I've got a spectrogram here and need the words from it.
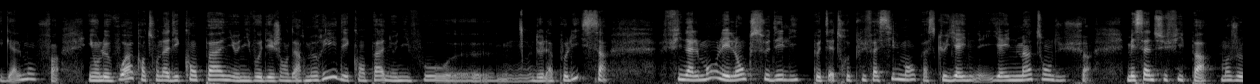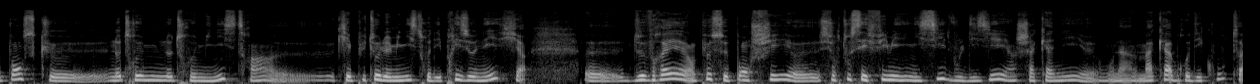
également. Enfin, et on le voit quand on a des campagnes au niveau des gendarmeries, des campagnes au niveau de la police finalement, les langues se délient peut-être plus facilement parce qu'il y, a une main tendue. Mais ça ne suffit pas. Moi, je pense que notre, ministre, hein, euh, qui est plutôt le ministre des prisonniers, euh, devrait un peu se pencher euh, sur tous ces féminicides. Vous le disiez, hein, chaque année, on a un macabre décompte.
